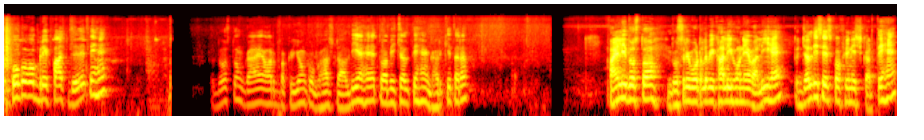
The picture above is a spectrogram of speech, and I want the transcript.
तो कोको को ब्रेकफास्ट दे देते हैं। तो दोस्तों, गाय और बकरियों को घास डाल दिया है तो अभी चलते हैं घर की तरफ़। फाइनली दोस्तों, दूसरी बोतल भी खाली होने वाली है तो जल्दी से इसको फिनिश करते हैं।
